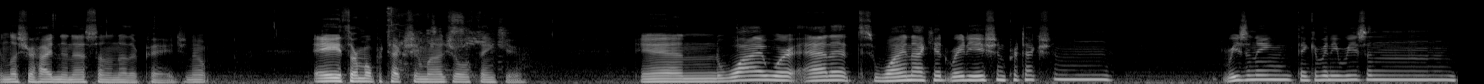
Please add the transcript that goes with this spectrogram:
Unless you're hiding an S on another page. Nope. A thermal protection module. Thank you. And why we're at it, why not get radiation protection? Reasoning? Think of any reason?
